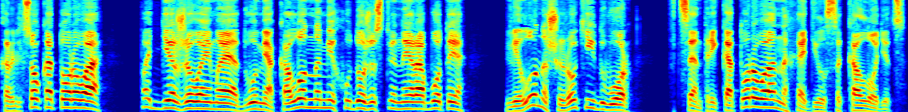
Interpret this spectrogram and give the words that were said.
крыльцо которого, поддерживаемое двумя колоннами художественной работы, вело на широкий двор, в центре которого находился колодец.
